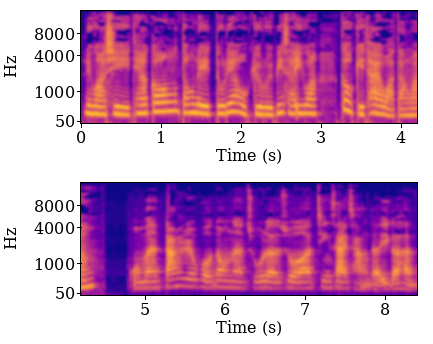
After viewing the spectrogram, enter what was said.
另外是听讲当日除了有球类比赛以外，还有其他的活动吗？我们当日活动呢，除了说竞赛场的一个很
